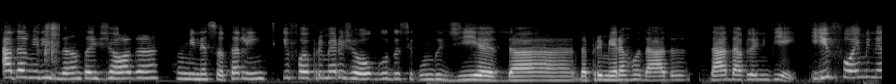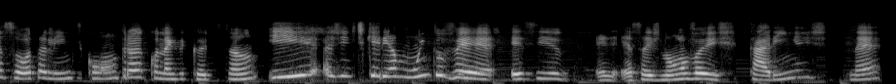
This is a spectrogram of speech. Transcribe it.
a Damiris Dantas joga no Minnesota Lynx, que foi o primeiro jogo do segundo dia da, da primeira rodada da WNBA. E foi Minnesota Lynx contra Connecticut Sun. E a gente queria muito ver esse, essas novas carinhas, né?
